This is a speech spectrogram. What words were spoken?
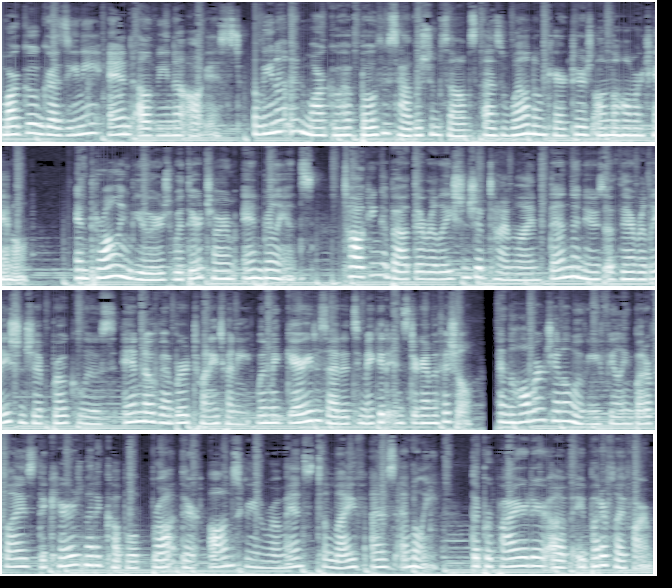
Marco Grazzini and Alvina August. Alvina and Marco have both established themselves as well-known characters on the Hallmark Channel, enthralling viewers with their charm and brilliance. Talking about their relationship timeline, then the news of their relationship broke loose in November 2020 when McGarry decided to make it Instagram official. In the Hallmark Channel movie Feeling Butterflies, the charismatic couple brought their on screen romance to life as Emily, the proprietor of a butterfly farm,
